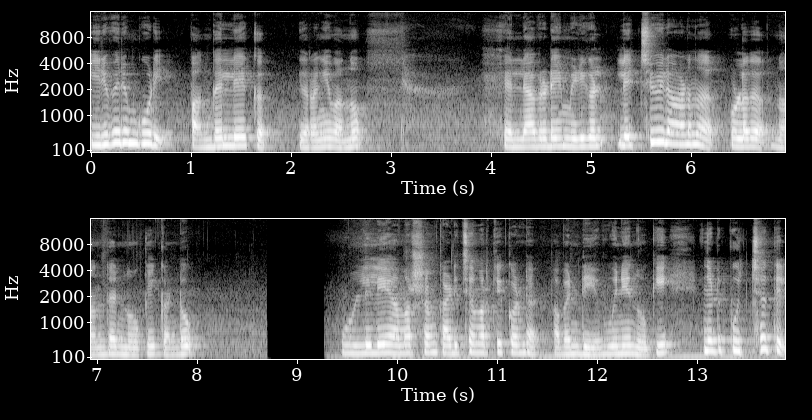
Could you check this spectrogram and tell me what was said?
ഇരുവരും കൂടി പന്തലിലേക്ക് ഇറങ്ങി വന്നു. എല്ലാവരുടെയും മിഴികൾ ലച്ചുവിലാണെന്ന് ഉള്ളത് നന്ദൻ നോക്കിക്കണ്ടു. ഉള്ളിലെ അമർഷം കടിച്ചമർത്തിക്കൊണ്ട് അവൻ ദേവുവിനെ നോക്കി. എന്നിട്ട് പുച്ഛത്തിൽ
